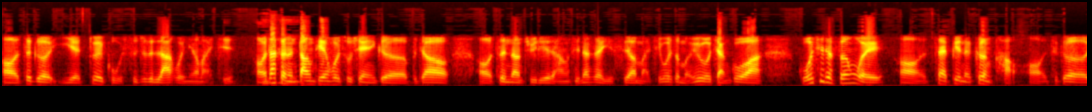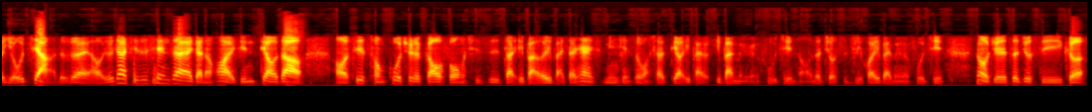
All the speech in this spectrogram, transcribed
哦，这个也对股市就是拉回你要买进，哦，它可能当天会出现一个比较哦震荡剧烈的行情，但是也是要买进。为什么？因为我讲过啊。国际的氛围哦，在变得更好哦。这个油价对不对？哦，油价其实现在来讲的话，已经掉到哦，其实从过去的高峰，其实在一百二、一百三，现在明显是往下掉，一百一百美元附近哦，在九十几块、一百美元附近。那我觉得这就是一个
